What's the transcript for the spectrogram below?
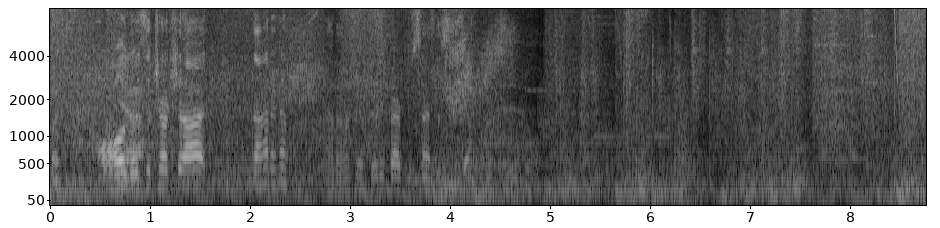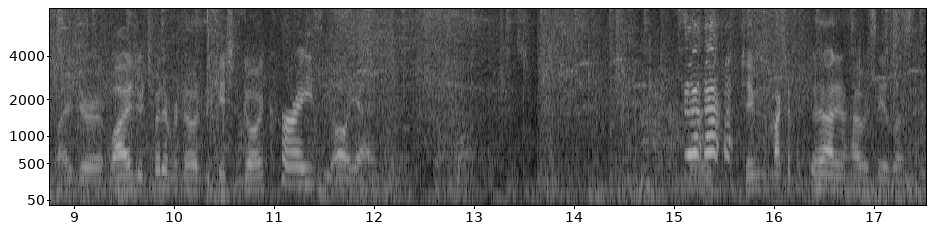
But Oh, yeah. there's the charge shot. Not enough. At 135%. This is definitely doable. why is your why is your Twitter for notification going crazy? Oh yeah. James Makata, I don't know how to say his last name.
